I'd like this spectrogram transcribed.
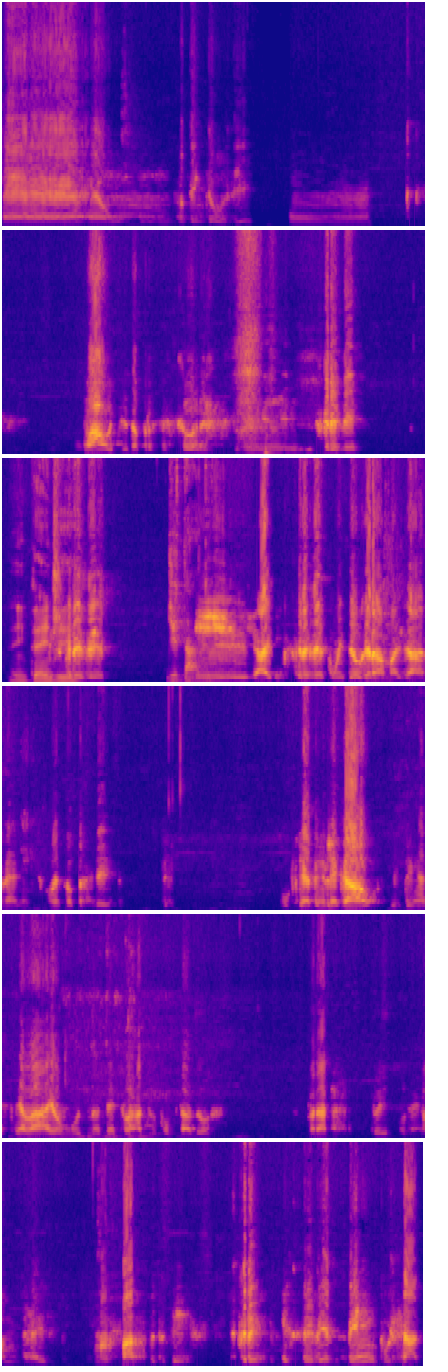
É, é um. Eu tenho que ouvir um, um áudio da professora e escrever. Entendi. Escrever. Ditado. E aí tem que escrever com ideograma já, né? A gente começou a aprender o que é bem legal. E tem aquela. Eu mudo meu teclado no computador para o ideograma. É mais fácil do que escrever, escrever bem puxado.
